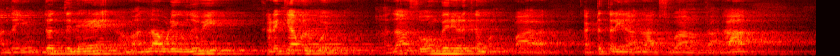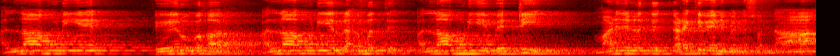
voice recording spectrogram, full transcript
அந்த யுத்தத்திலே நம்ம அல்லாவுடைய உதவி கிடைக்காமல் போய்விடும். அதுதான் சோம்பேறிகளுக்கு பா- கட்டுத்தரையின் அல்லாஹ் சுபானுத்தாரா அல்லாஹுடைய பேருபகாரம் அல்லாஹுடைய ரஹமத்து அல்லாஹுடைய வெற்றி மனிதர்களுக்கு கிடைக்க வேண்டும் என்று சொன்னால்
